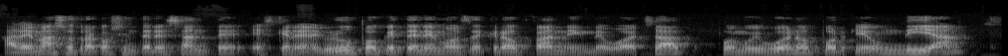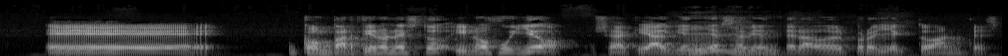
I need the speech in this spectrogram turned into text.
Además, otra cosa interesante es que en el grupo que tenemos de crowdfunding de WhatsApp fue muy bueno porque un día eh, compartieron esto y no fui yo. O sea, que alguien ya se había mm. enterado del proyecto antes.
